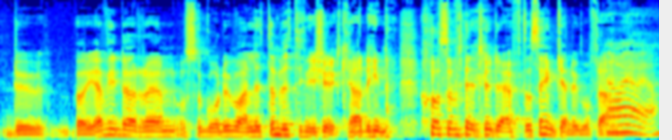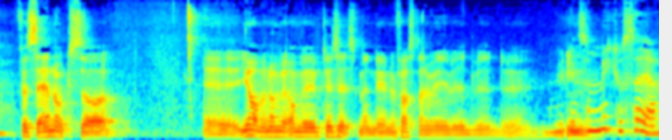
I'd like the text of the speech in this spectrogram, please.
du börjar vid dörren och så går du bara en liten bit in i kyrkan in, och så blir du döpt och sen kan du gå fram. Ja, ja, ja. För sen också Ja men om vi, om vi precis men det, nu fastnade vi vid, vid eh, Det finns så mycket att säga.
